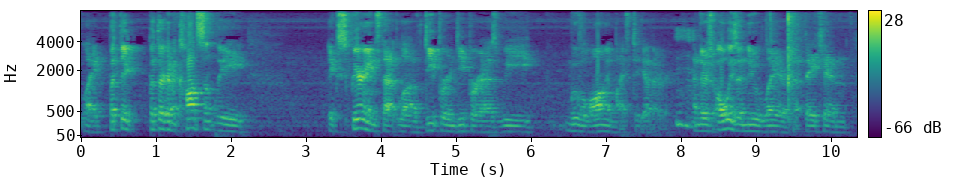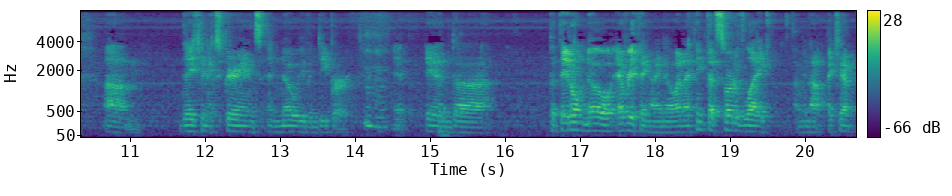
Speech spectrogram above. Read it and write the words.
Like, but they but they're going to constantly experience that love deeper and deeper as we move along in life together. And there's always a new layer that they can um, they can experience and know even deeper. And, and uh, but they don't know everything I know, and I think that's sort of like I mean, not, I can't.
